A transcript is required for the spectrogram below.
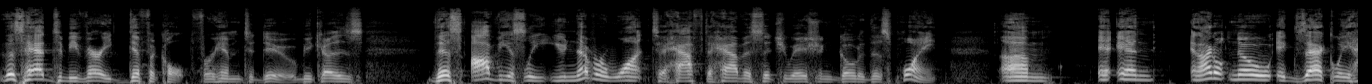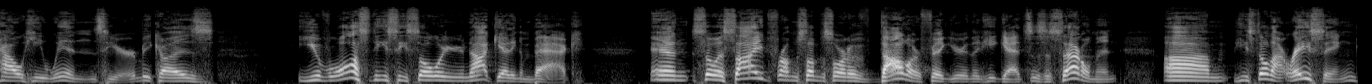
this had to be very difficult for him to do because this obviously you never want to have to have a situation go to this point. Um, and and I don't know exactly how he wins here because you've lost DC Solar, you're not getting him back. And so, aside from some sort of dollar figure that he gets as a settlement, um, he's still not racing.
